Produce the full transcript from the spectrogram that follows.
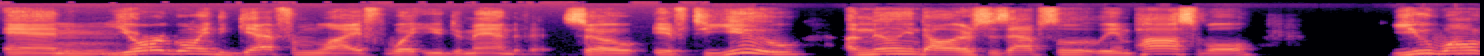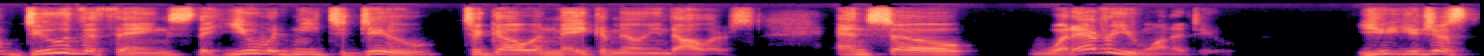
And mm. you're going to get from life what you demand of it. So if to you, a million dollars is absolutely impossible, you won't do the things that you would need to do to go and make a million dollars. And so, whatever you want to do, you, you just,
